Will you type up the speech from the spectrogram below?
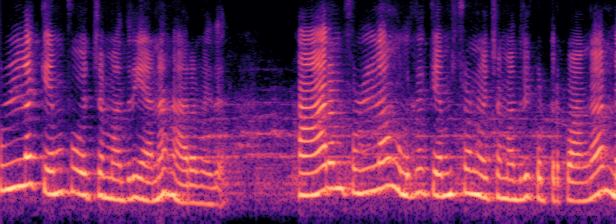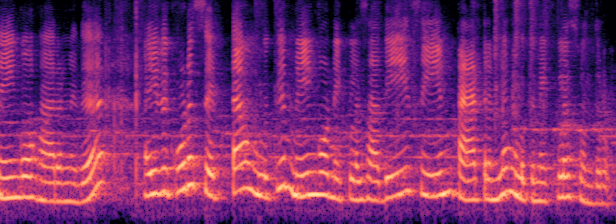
ஃபுல்லாக கெம்பு வச்ச மாதிரியான ஹாரம் இது. ஹாரம் ஃபுல்லாக உங்களுக்கு கெம் ஸ்டோன் வச்ச மாதிரி கொடுத்துருப்பாங்க. மேங்கோ ஹாரம் இது. இது கூட செட்டாக உங்களுக்கு மேங்கோ நெக்லஸ் அதே சேம் பேட்டர்னில் உங்களுக்கு நெக்லஸ் வந்துடும்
